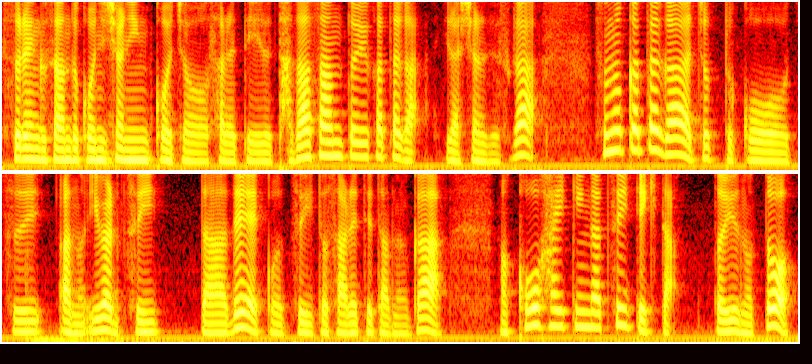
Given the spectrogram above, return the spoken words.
ストレングスコンディショニングコーチをされている多田さんという方がいらっしゃるんですがその方がちょっとこうツイあのいわゆるツイッターでこうツイートされてたのが、まあ、広背筋がついてきたというのと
